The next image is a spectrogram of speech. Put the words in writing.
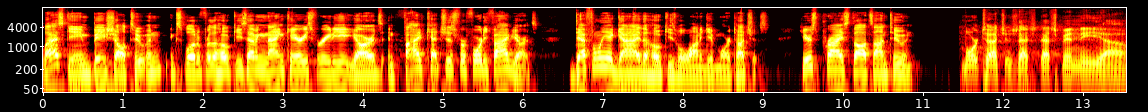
Last game, Bhayshul Tuten exploded for the Hokies, having nine carries for 88 yards and five catches for 45 yards. Definitely a guy the Hokies will want to give more touches. Here's Pry's thoughts on Tuten. More touches. That's that's been the uh,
